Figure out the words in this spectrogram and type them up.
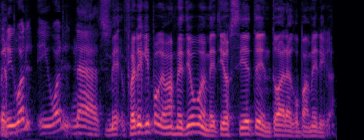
Pero igual, igual, nada. Me- fue el equipo que más metió porque metió siete en toda la Copa América.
